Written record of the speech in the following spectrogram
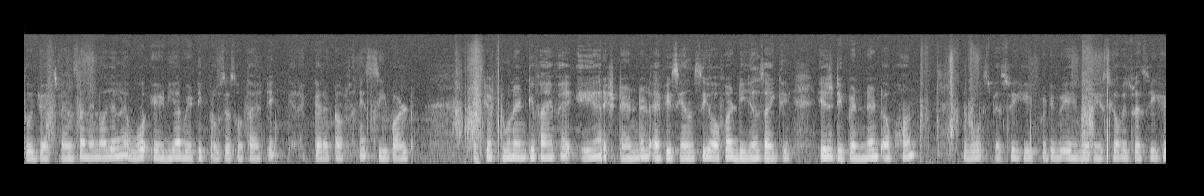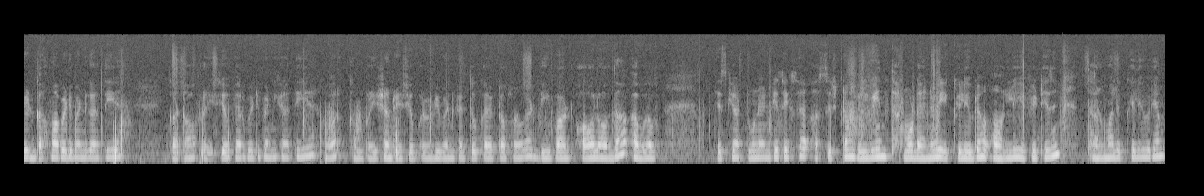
तो जो एक्सपेंसन है नोजल है वो एडियाबेटिक प्रोसेस होता है, ठीक? Correct correct option is C part इसके बाद 295 है air standard efficiency of a diesel cycle is dependent upon वो स्पेसिफिक हीट पे वो ratio of specific heat gamma पे डिपेंड करती है। कट ऑफ़ रेशियो पर भी डिपेंड करती है और कंप्रेशन रेशियो पर भी डिपेंड करती है। तो करेक्ट ऑप्शन होगा D part all of the above इसके बाद 296 है। A system will be in thermodynamic equilibrium only if it is in thermal equilibrium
